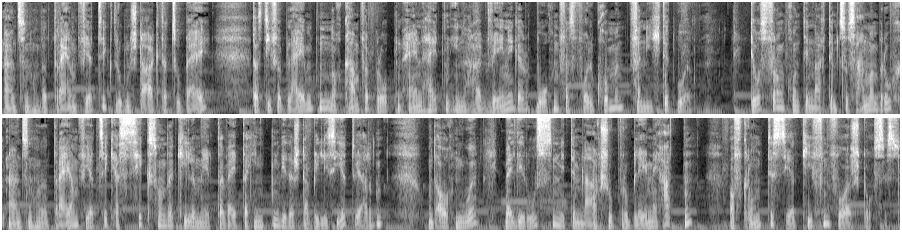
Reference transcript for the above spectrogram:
1943 trugen stark dazu bei, dass die verbleibenden noch kampferprobten Einheiten innerhalb weniger Wochen fast vollkommen vernichtet wurden. Die Ostfront konnte nach dem Zusammenbruch 1943 erst 600 Kilometer weiter hinten wieder stabilisiert werden und auch nur, weil die Russen mit dem Nachschub Probleme hatten, aufgrund des sehr tiefen Vorstoßes.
